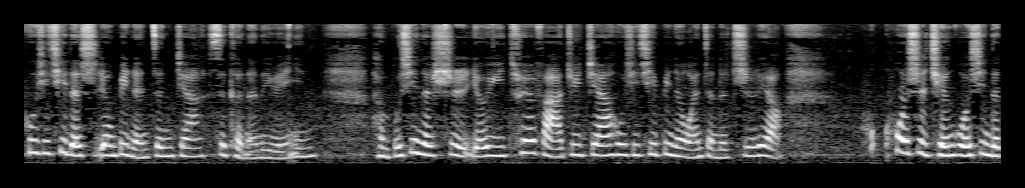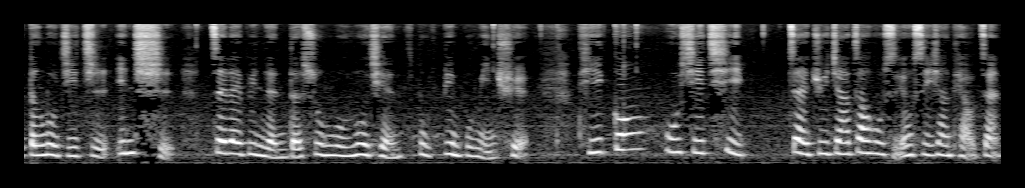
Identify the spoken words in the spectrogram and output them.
呼吸器的使用病人增加是可能的原因。很不幸的是，由于缺乏居家呼吸器病人完整的资料，或或是全国性的登录机制，因此这类病人的数目目前不并不明确。提供呼吸器。在居家照护使用是一项挑战，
